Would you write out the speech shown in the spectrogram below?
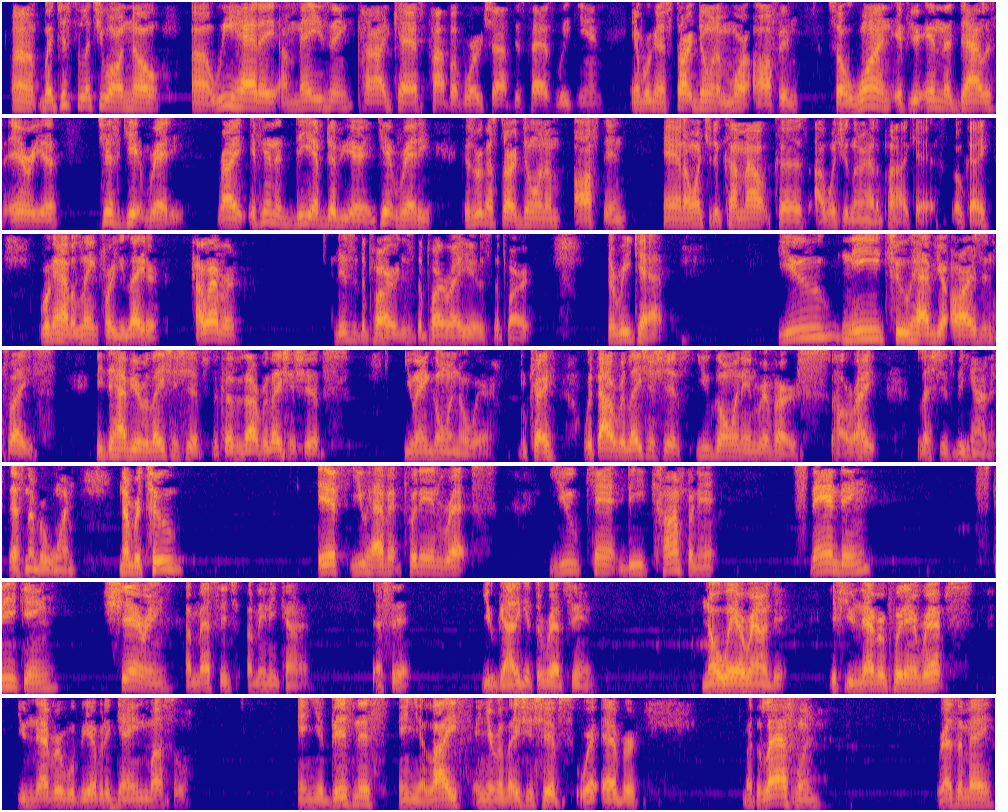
Uh, but just to let you all know, uh, we had a amazing podcast pop up workshop this past weekend, and we're going to start doing them more often. So, one, if you're in the Dallas area, just get ready, right? If you're in the DFW area, get ready because we're to start doing them often. And I want you to come out because I want you to learn how to podcast, okay? We're to have a link for you later. However, this is the part, this is the part right here. This is the part. The recap. You need to have your R's in place. You need to have your relationships because without relationships, you ain't going nowhere. Okay? Without relationships, you going in reverse. All right? Let's just be honest. That's number one. Number two, if you haven't put in reps, you can't be confident standing, speaking, sharing a message of any kind. That's it. You got to get the reps in. No way around it. If you never put in reps, you never will be able to gain muscle in your business, in your life, in your relationships, wherever. But the last one, resume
